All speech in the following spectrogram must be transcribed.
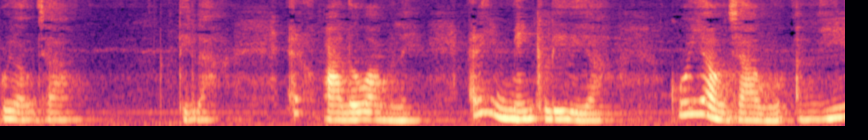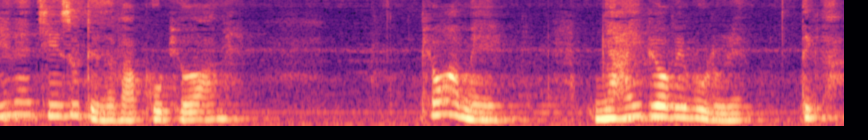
ကိုယောက်ျားဒီလားအဲ့တော့ဘာလုပ်ရမလဲအဲ့ဒီ main ကလေးတွေကကိုယောက်ျားကိုအမြဲတမ်းကျေးဇူးတင်စကားပို့ပြောရမယ်ပြောရမယ်အများကြီးပြောပေးဖို့လိုတယ်ဒီလား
